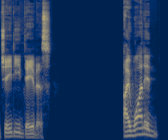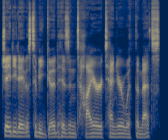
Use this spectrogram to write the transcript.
JD Davis. I wanted JD Davis to be good his entire tenure with the Mets,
